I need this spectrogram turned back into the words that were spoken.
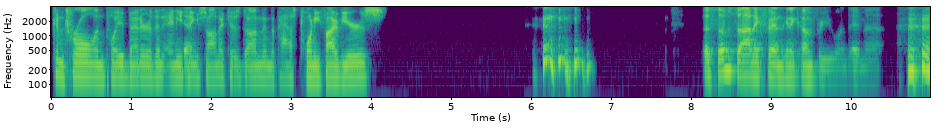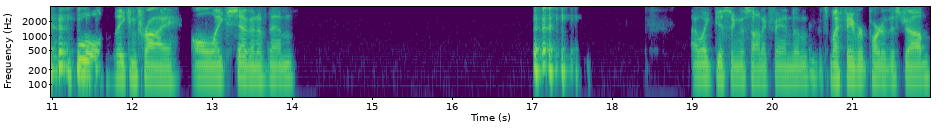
control and play better than anything Yes. Sonic has done in the past 25 years. A Subsonic fan's gonna come for you one day, Matt. Cool. they can try all like seven of them. I like dissing the Sonic fandom. It's my favorite part of this job.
